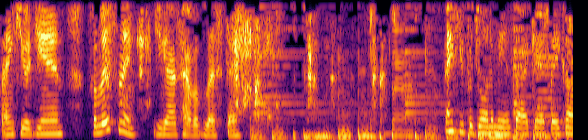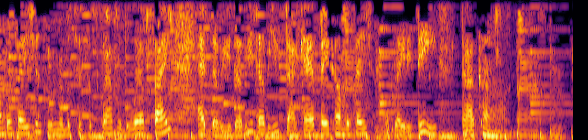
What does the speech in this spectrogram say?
thank you again for listening. You guys have a blessed day. Thank you for joining me inside Cafe Conversations. Remember to subscribe to the website at www.cafeconversationswithlady.com.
